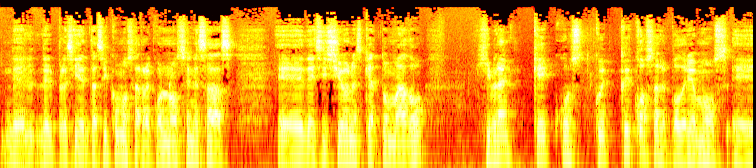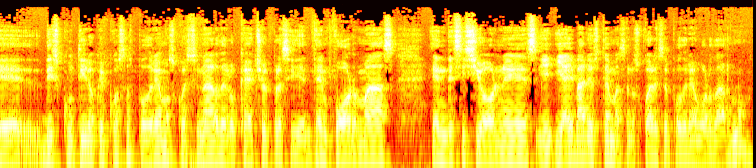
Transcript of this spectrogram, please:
del, presidente, así como se reconocen esas eh, decisiones que ha tomado. Gibran, ¿qué, qué, cosa le podríamos eh, discutir o qué cosas podríamos cuestionar de lo que ha hecho el presidente en formas, en decisiones? Y, y hay varios temas en los cuales se podría abordar, ¿no?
